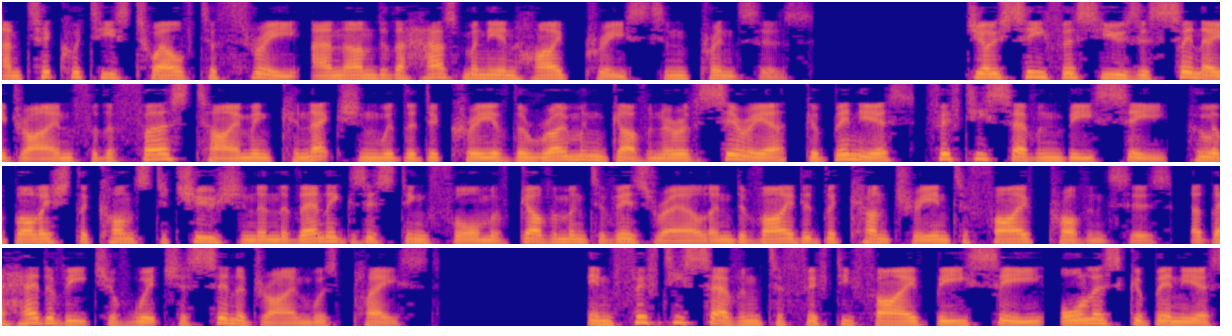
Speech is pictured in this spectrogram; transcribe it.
Antiquities 12-3 and under the Hasmonean high priests and princes. Josephus uses Synedrion for the first time in connection with the decree of the Roman governor of Syria, Gabinius 57 BC, who abolished the constitution and the then existing form of government of Israel and divided the country into five provinces, at the head of each of which a Synedrion was placed. In 57–55 BC, Aulus Gabinius,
